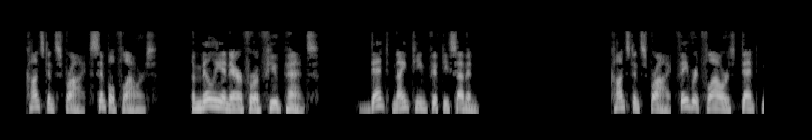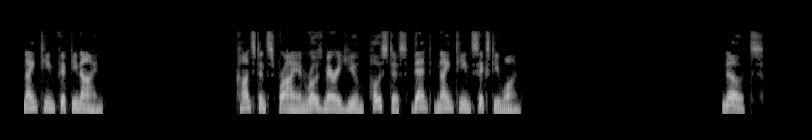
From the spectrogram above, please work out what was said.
Constance Spry, Simple Flowers. A Millionaire for a Few Pence. Dent, 1957 Constance Spry, Favorite Flowers, Dent, 1959 Constance Spry and Rosemary Hume, Hostess, Dent, 1961 Notes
